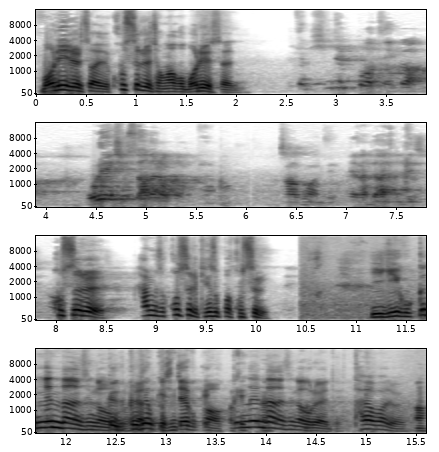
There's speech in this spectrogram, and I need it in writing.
머리를 써야 돼 코스를 정하고 머리를 써야 돼 일단 힘들 것 같으니까 오래 실수 안 하려고 아, 그럼 안 돼. 네, 안 돼, 안 되지. 어. 코스를 하면서 코스를 계속 봐 코스를 이기고 끝낸다는 생각으로. 그렇게 해야 돼. 해볼게 진짜 해볼게 어, 오케이. 끝낸다는 생각으로 해야 돼. 타협하지 말고. 어.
